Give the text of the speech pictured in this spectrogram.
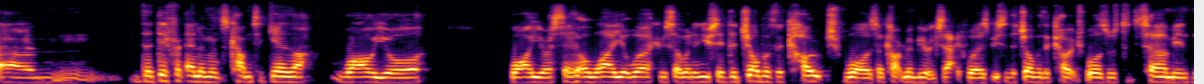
um, the different elements come together while you're while you're a or while you're working with someone and you said the job of the coach was I can't remember your exact words but you said the job of the coach was was to determine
